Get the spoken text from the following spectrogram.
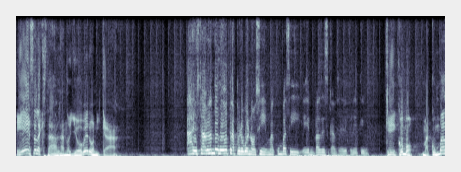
Esa es la que estaba hablando yo, Verónica. Ah, yo estaba hablando de otra, pero bueno, sí, Macumba sí, en paz descanse, definitivo. ¿Qué? ¿Cómo? ¿Macumba?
